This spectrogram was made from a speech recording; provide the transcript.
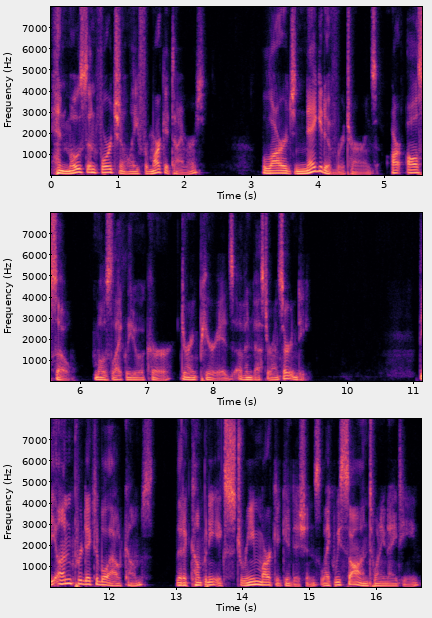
and most unfortunately for market timers, large negative returns are also most likely to occur during periods of investor uncertainty. The unpredictable outcomes that accompany extreme market conditions, like we saw in 2019,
